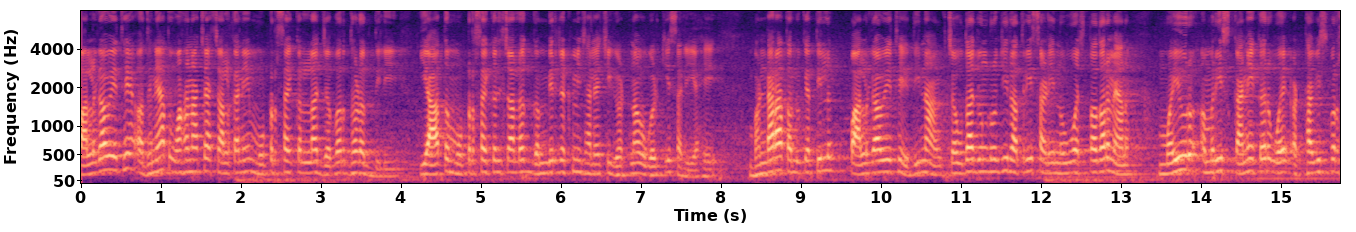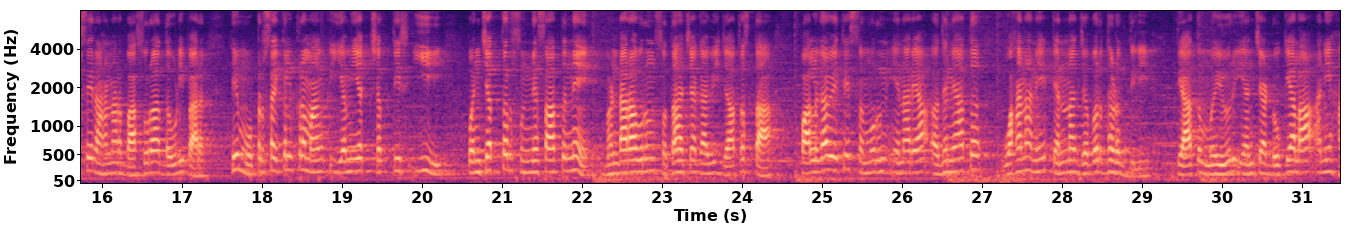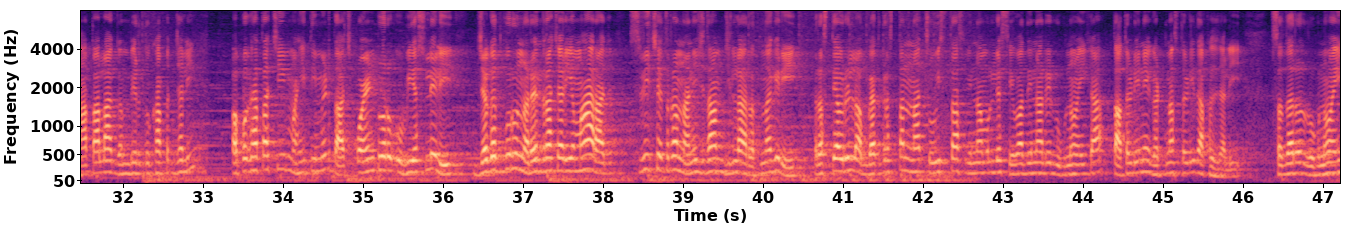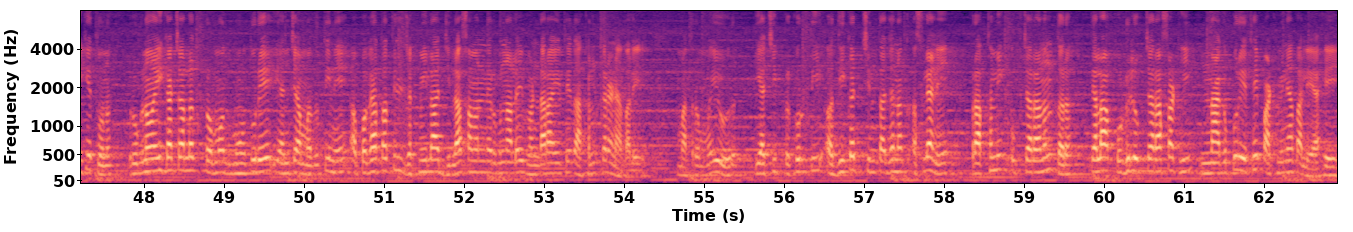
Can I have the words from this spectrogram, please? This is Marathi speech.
पालगाव येथे अज्ञात वाहनाच्या चालकाने मोटरसायकलला जबर धडक दिली. यात मोटरसायकल चालक गंभीर जखमी झाल्याची घटना उघडकीस आली आहे. भंडारा तालुक्यातील पालगाव येथे दिनांक चौदा जून रोजी रात्री साडेनऊ वाजता दरम्यान मयूर अमरीश कानेकर वय अठ्ठावीस वर्षे राहणार बासुरा दौडीपार हे मोटरसायकल क्रमांक यम एच छत्तीस ई पंच्याहत्तर शून्य सातने भंडारावरून स्वतःच्या गावी जात असता पालगाव येथे समोरून येणाऱ्या अज्ञात वाहनाने त्यांना जबर धडक दिली. त्यात मयूर यांच्या डोक्याला आणि हाताला गंभीर दुखापत झाली. अपघाताची माहिती मिळताच पॉईंटवर उभी असलेली जगद्गुरू नरेंद्राचार्य महाराज श्री क्षेत्र नानिजधाम जिल्हा रत्नागिरी रस्त्यावरील अपघातग्रस्तांना चोवीस तास विनामूल्य सेवा देणारी रुग्णवाहिका तातडीने घटनास्थळी दाखल झाली. सदर रुग्णवाहिकेतून रुग्णवाहिका चालक प्रमोद मोहतुरे यांच्या मदतीने अपघातातील जखमीला जिल्हा सामान्य रुग्णालय भंडारा येथे दाखल करण्यात आले. मात्र मयूर याची प्रकृती अधिकच चिंताजनक असल्याने प्राथमिक उपचारानंतर त्याला पुढील उपचारासाठी नागपूर येथे पाठविण्यात आले आहे.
